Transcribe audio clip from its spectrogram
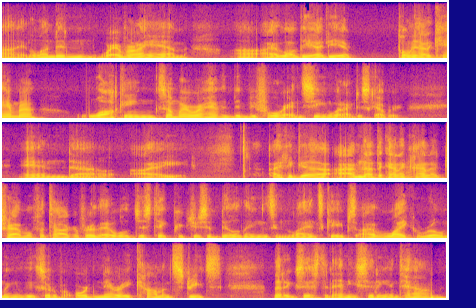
uh, in London, wherever I am. Uh, I love the idea of pulling out a camera, walking somewhere where I haven't been before, and seeing what I discover. And uh, I, I think uh, I'm not the kind of kind of travel photographer that will just take pictures of buildings and landscapes. I like roaming the sort of ordinary, common streets that exist in any city and town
